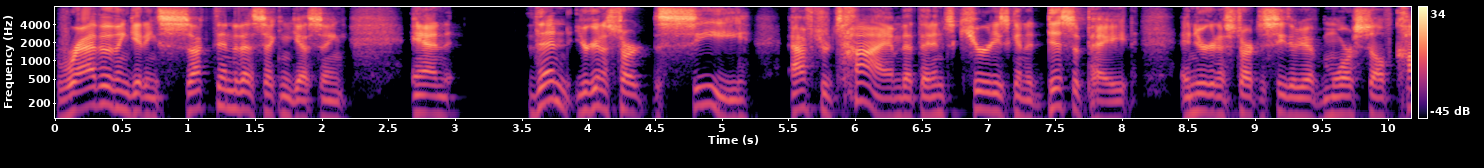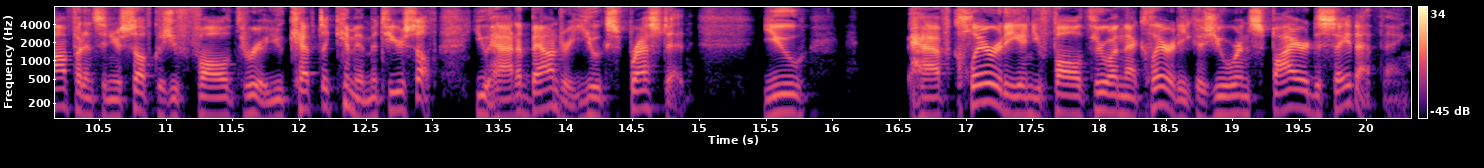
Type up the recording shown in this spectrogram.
rather than getting sucked into that second guessing. And then you're going to start to see after time that that insecurity is going to dissipate and you're going to start to see that you have more self-confidence in yourself because you followed through. You kept a commitment to yourself. You had a boundary. You expressed it. You have clarity and you followed through on that clarity because you were inspired to say that thing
